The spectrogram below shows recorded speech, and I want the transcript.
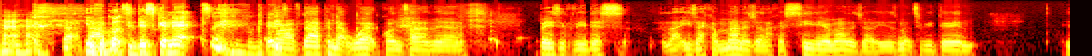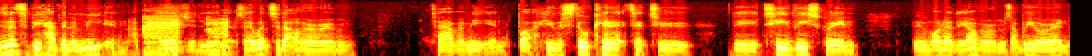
That- he forgot was- to disconnect. Bruv, that happened at work one time, yeah. Basically, this like he's like a manager, like a senior manager. He was meant to be doing he's meant to be having a meeting, allegedly, in it. So he went to the other room to have a meeting, but he was still connected to the TV screen in one of the other rooms that we were in.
